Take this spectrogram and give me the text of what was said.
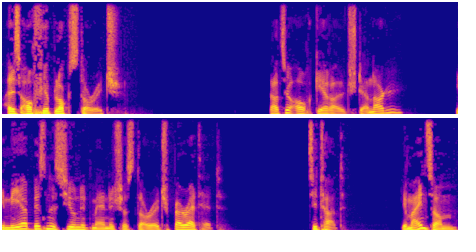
als auch für Block Storage. Dazu auch Gerald Sternagel, EMEA Business Unit Manager Storage bei Red Hat. Zitat. Gemeinsam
